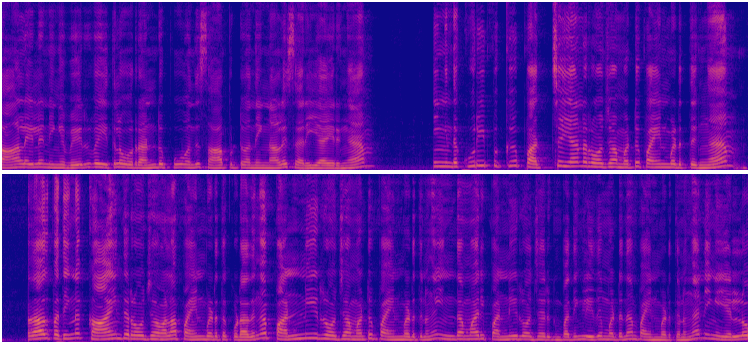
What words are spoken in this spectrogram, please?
காலையில் நீங்கள் வெறும் வயிற்றுல ஒரு ரெண்டு பூ வந்து சாப்பிட்டு வந்தீங்கனாலே சரியாயிருங்க. நீங்கள் இந்த குறிப்புக்கு பச்சையான ரோஜா மட்டும் பயன்படுத்துங்க. அதாவது பார்த்தீங்கன்னா காய்ந்த ரோஜாவெல்லாம் பயன்படுத்தக்கூடாதுங்க. பன்னீர் ரோஜா மட்டும் பயன்படுத்தணுங்க. இந்த மாதிரி பன்னீர் ரோஜா இருக்கும் பார்த்தீங்களா இது மட்டும் தான் பயன்படுத்தணுங்க நீங்கள் எல்லோ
